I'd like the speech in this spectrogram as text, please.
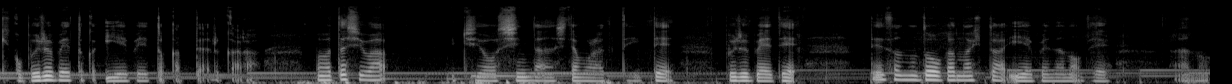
結構ブルベとかイエベとかってあるから、私は一応診断してもらっていてブルベで。でその動画の人はイエベなのであの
